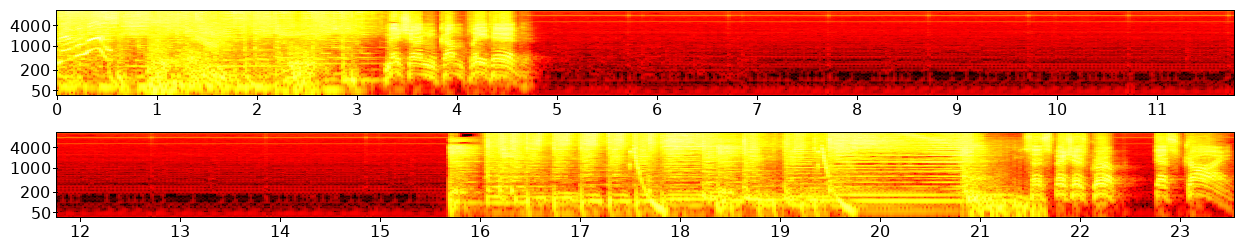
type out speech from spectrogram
Level up. Mission completed. Suspicious group destroyed.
